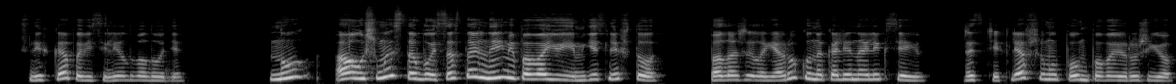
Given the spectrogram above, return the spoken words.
— слегка повеселел Володя. «Ну, а уж мы с тобой с остальными повоюем, если что», — положила я руку на колено Алексею, расчехлявшему помповое ружье.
